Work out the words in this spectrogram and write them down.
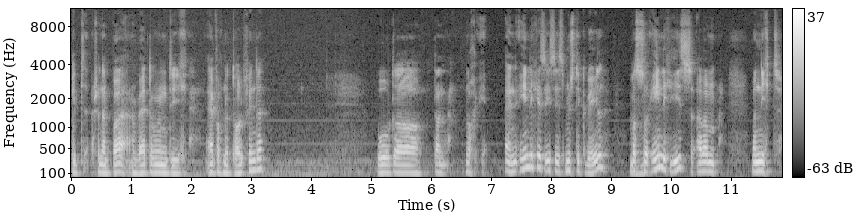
gibt schon ein paar Erweiterungen, die ich einfach nur toll finde. Wo da dann noch ein ähnliches ist, ist Mystic Vale, was mhm. so ähnlich ist, aber man nicht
